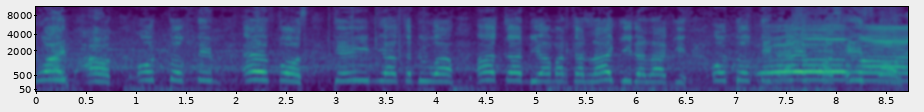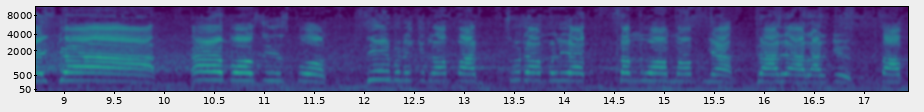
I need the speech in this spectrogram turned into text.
wipe out untuk tim Evos. Game yang kedua akan diamankan lagi dan lagi untuk tim Evos Oh Esports. my god! Evos Esports di menit ke-8 sudah melihat semua mapnya dari RRQ. Tapi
